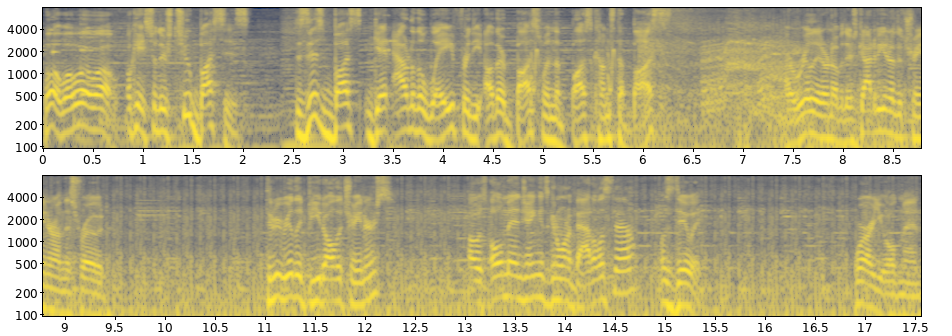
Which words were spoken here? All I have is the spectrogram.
Whoa, whoa, whoa, whoa. Okay, so there's two buses. Does this bus get out of the way for the other bus when the bus comes to bus? I really don't know, but there's gotta be another trainer on this road. Did we really beat all the trainers? Oh, is Old Man Jenkins gonna wanna battle us now? Let's do it. Where are you, old man?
